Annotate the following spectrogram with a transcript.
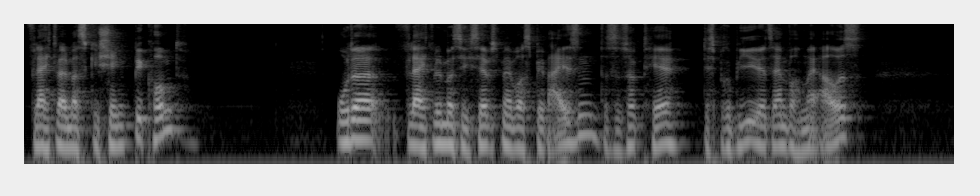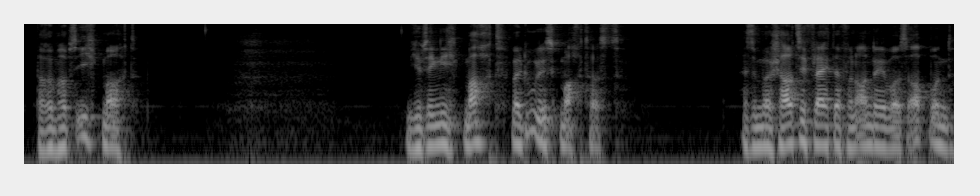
Vielleicht, weil man es geschenkt bekommt. Oder vielleicht will man sich selbst mal was beweisen, dass er sagt, hey, das probiere ich jetzt einfach mal aus. Warum habe ich gemacht? Ich habe es eigentlich gemacht, weil du das gemacht hast. Also man schaut sich vielleicht auch von anderen was ab und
